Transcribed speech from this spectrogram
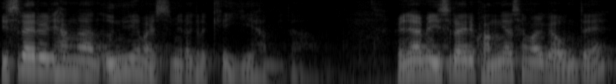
이스라엘을 향한 은유의 말씀이라 그렇게 이해합니다. 왜냐하면 이스라엘이 광야 생활 가운데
